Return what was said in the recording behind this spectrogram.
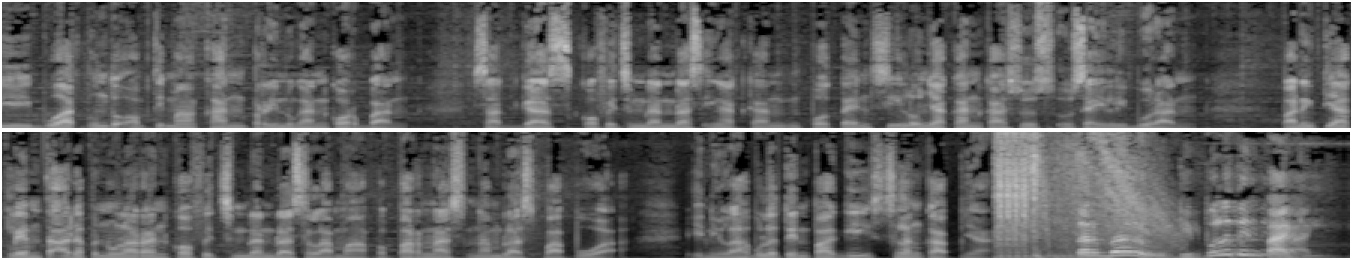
dibuat untuk optimalkan perlindungan korban. Satgas COVID-19 ingatkan potensi lonjakan kasus usai liburan. Panitia klaim tak ada penularan COVID-19 selama Peparnas 16 Papua. Inilah Buletin Pagi selengkapnya. Terbaru di Buletin Pagi.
